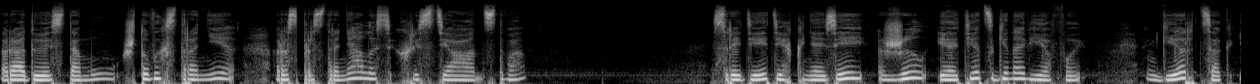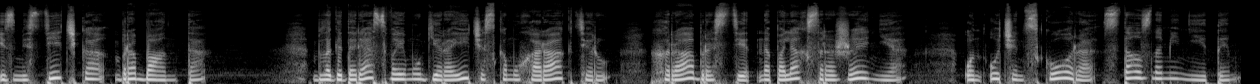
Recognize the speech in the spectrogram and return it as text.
радуясь тому, что в их стране распространялось христианство. Среди этих князей жил и отец Геновефы, герцог из местечка Брабанта. Благодаря своему героическому характеру, храбрости на полях сражения, он очень скоро стал знаменитым.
